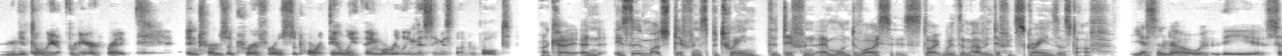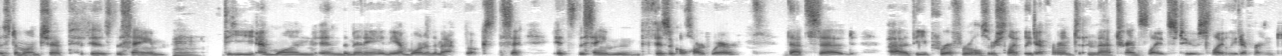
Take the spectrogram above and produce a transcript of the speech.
it's only up from here, right? in terms of peripheral support, the only thing we're really missing is Thunderbolt. Okay. And is there much difference between the different M1 devices, like with them having different screens and stuff? Yes and no. The system on chip is the same. Mm. The M1 in the Mini and the M1 in the MacBooks, the same. it's the same physical hardware. That said, uh, the peripherals are slightly different, and that translates to slightly different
